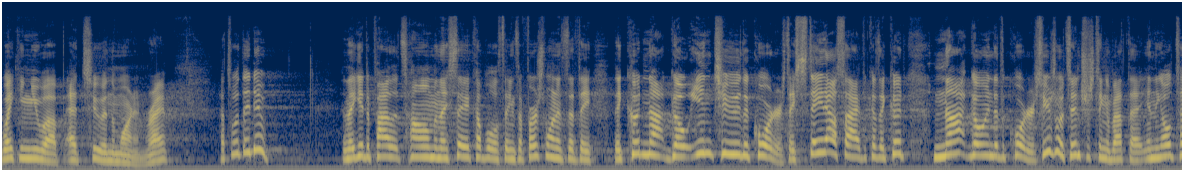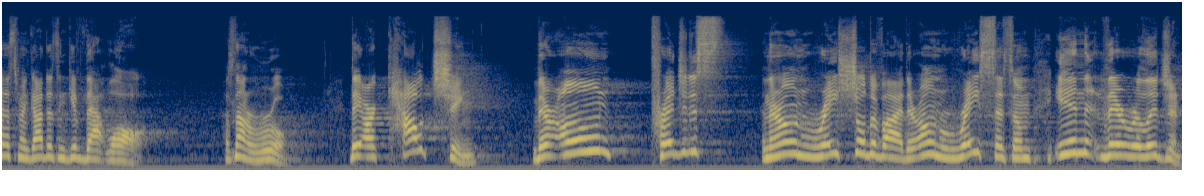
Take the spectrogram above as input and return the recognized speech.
waking you up at 2 in the morning, right? That's what they do. And they get to Pilate's home and they say a couple of things. The first one is that they, they could not go into the quarters. They stayed outside because they could not go into the quarters. Here's what's interesting about that. In the Old Testament, God doesn't give that law, that's not a rule. They are couching their own prejudice and their own racial divide, their own racism in their religion.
